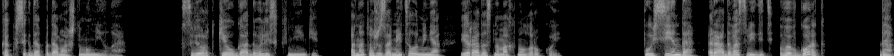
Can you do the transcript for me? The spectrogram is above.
как всегда по-домашнему милая. В свертке угадывались книги. Она тоже заметила меня и радостно махнула рукой. «Пусинда, рада вас видеть. Вы в город?» «Да»,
